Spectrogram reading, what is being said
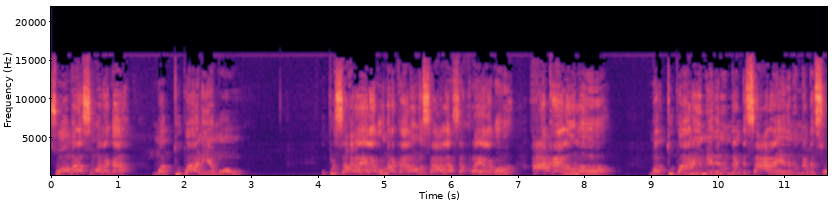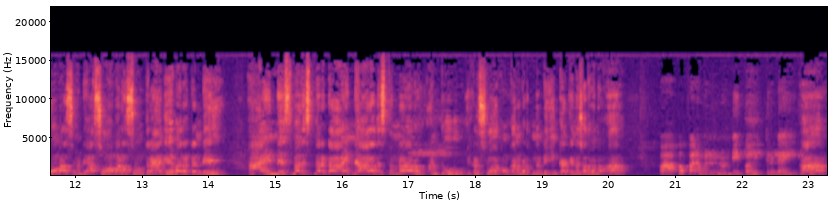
సోమరసం అనగా మత్తు పానీయము. ఇప్పుడు సారా ఎలాగో మన కాలంలో సారా సారా ఎలాగో? ఆ కాలంలో మత్తు పానీయం ఏదైనా ఉందంటే సారా ఏదైనా ఉందంటే సోమరసం అండి. ఆ సోమరసం త్రాగేవారటండి. ఆయన్నే స్మరిస్తున్నారట ఆయన్నే ఆరాధిస్తున్నారు అంటూ ఇక్కడ శ్లోకం కనబడుతుందండి. ఇంకా కింద చదవదాం ఆ, పాప ఫలముల నుండి పవిత్రులై. ఆ,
